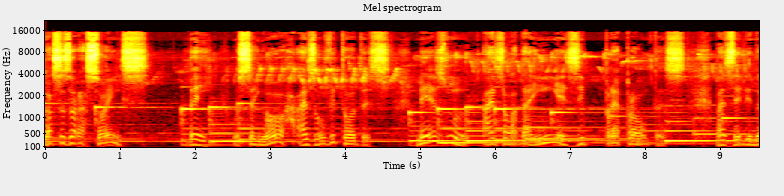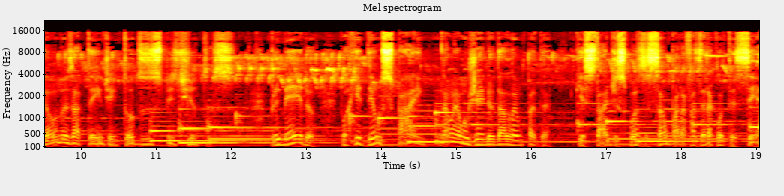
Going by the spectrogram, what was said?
Nossas orações, bem, o Senhor as ouve todas, mesmo as ladainhas e pré-prontas, mas Ele não nos atende em todos os pedidos. Primeiro, porque Deus Pai não é um gênio da lâmpada que está à disposição para fazer acontecer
